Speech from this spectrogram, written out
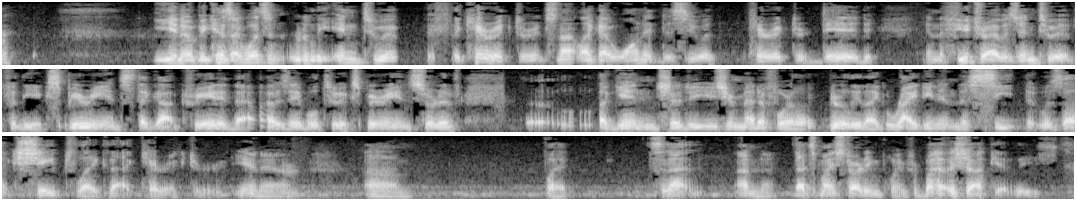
you know, because I wasn't really into it for the character. It's not like I wanted to see what the character did in the future. I was into it for the experience that got created. That I was able to experience, sort of, uh, again, so to use your metaphor, like, literally like riding in the seat that was like shaped like that character. You know, um, but so that I don't know. That's my starting point for Bioshock, at least.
